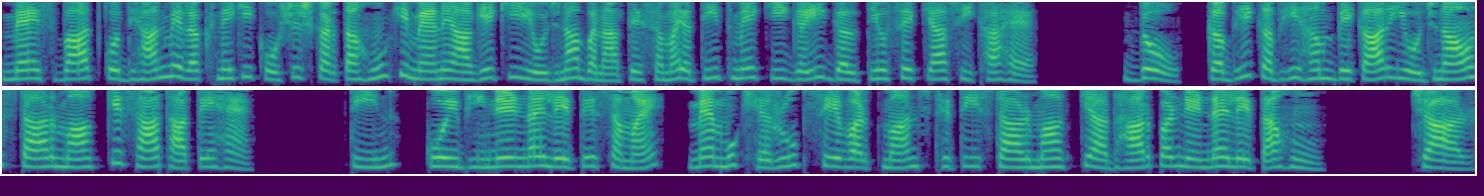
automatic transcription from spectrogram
मैं इस बात को ध्यान में रखने की कोशिश करता हूँ कि मैंने आगे की योजना बनाते समय अतीत में की गई गलतियों से क्या सीखा है दो कभी कभी हम बेकार योजनाओं स्टार मार्क के साथ आते हैं तीन कोई भी निर्णय लेते समय, मैं मुख्य रूप से वर्तमान स्थिति स्टार मार्क के आधार पर निर्णय लेता हूँ। चार,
